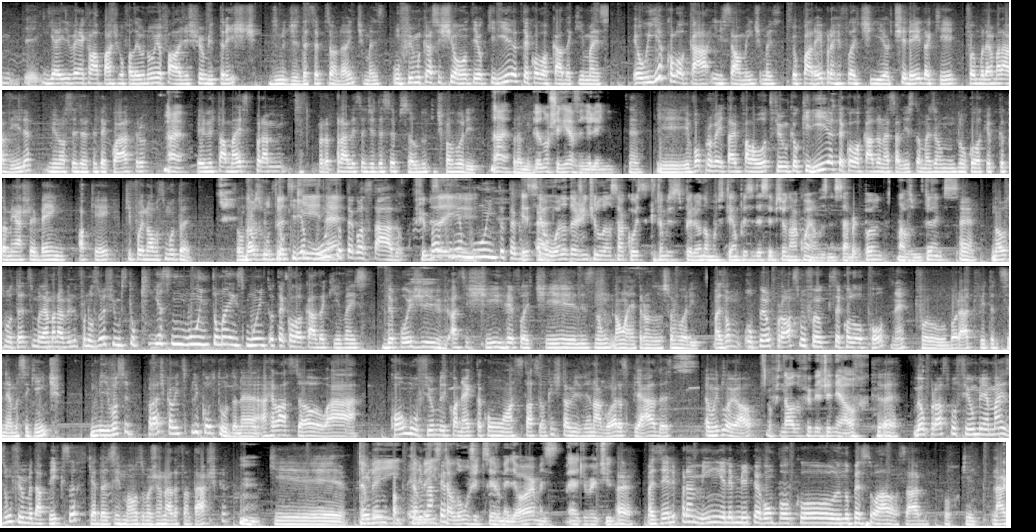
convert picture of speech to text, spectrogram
E aí vem aquela parte que eu falei, eu não ia falar de filme triste, de, de decepcionante, mas um filme que eu assisti ontem eu queria ter colocado aqui, mas eu ia colocar inicialmente, mas eu parei para refletir, eu tirei daqui. Foi Mulher Maravilha, 1984. Ah, é. Ele tá mais pra, pra, pra lista de decepção do que de favorito. Ah, é. Pra mim. Eu não cheguei a ver ele ainda. É. E, e vou aproveitar e falar outro filme que eu queria ter colocado nessa lista, mas eu não coloquei porque eu também achei bem ok, que foi Novos Mutantes. São Novos Mutantes que eu queria que, muito né, ter gostado. Filmes eu queria muito ter gostado. Esse é. o ano da gente lançar coisas que estamos esperando há muito tempo e se decepcionar com elas, né? Cyberpunk, Novos Mutantes. É, Novos Mutantes e Mulher Maravilha foram os dois filmes que eu queria, assim, muito, mas muito ter colocado aqui, mas depois de assistir, refletir, eles não, não entram nos favoritos. Mas vamos, o meu próximo foi o que você colocou, né? Foi o Borato Fita de Cinema seguinte. E você praticamente explicou tudo, né? A relação, a como o filme conecta com a situação que a gente tá vivendo agora, as piadas. É muito legal. O final do filme é genial. É. Meu próximo filme é mais um filme da Pixar, que é Dois Irmãos, Uma Jornada Fantástica. Hum. Que. Também, ele, também ele está longe de ser o melhor, mas é divertido. É. Mas ele, para mim, ele me pegou um pouco no pessoal, sabe? Porque na,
